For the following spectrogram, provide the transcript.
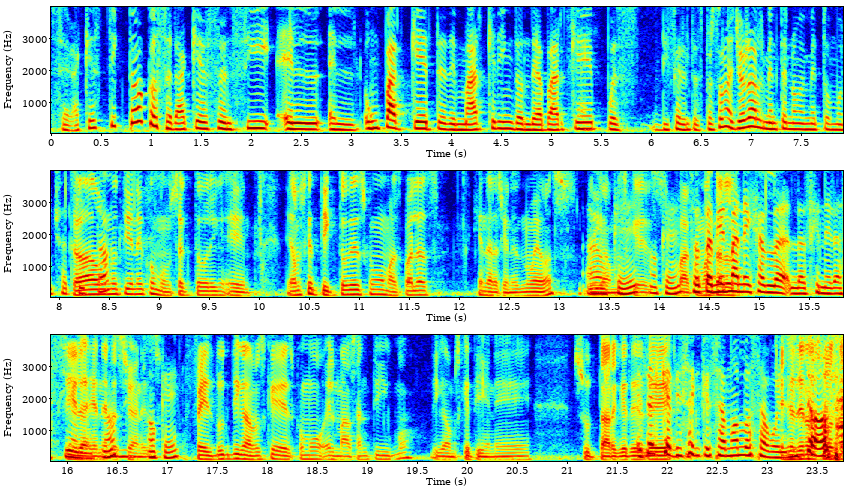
¿será que es TikTok o será que es en sí el, el- un paquete de marketing donde abarque pues diferentes personas? Yo realmente no me meto mucho a Cada TikTok. uno tiene como un sector, eh, digamos que TikTok es como más para las generaciones nuevas, Ah, digamos ok, que es, ok. va So, como hasta también los- manejas la- las Sí, generaciones, las ¿no? generaciones. Ok. Facebook, digamos que es como el más antiguo, digamos que tiene su target Es el que dicen que usamos los ese es abuelitos. de nosotros.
